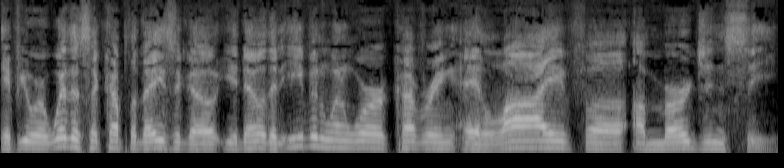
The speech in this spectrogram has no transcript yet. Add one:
If you were with us a couple of days ago, you know that even when we're covering a live uh, emergency,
